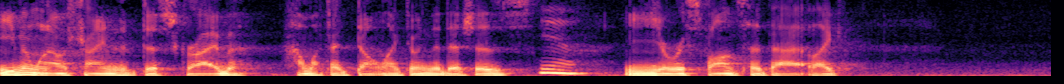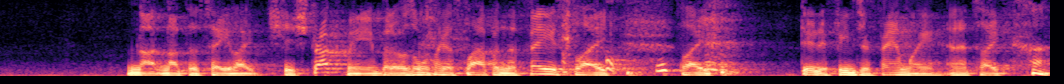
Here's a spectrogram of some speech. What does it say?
even when I was trying to describe how much I don't like doing the dishes, yeah your response to that, like, not not to say like she struck me, but it was almost like a slap in the face, like, like, dude, it feeds your family, and it's like, huh,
